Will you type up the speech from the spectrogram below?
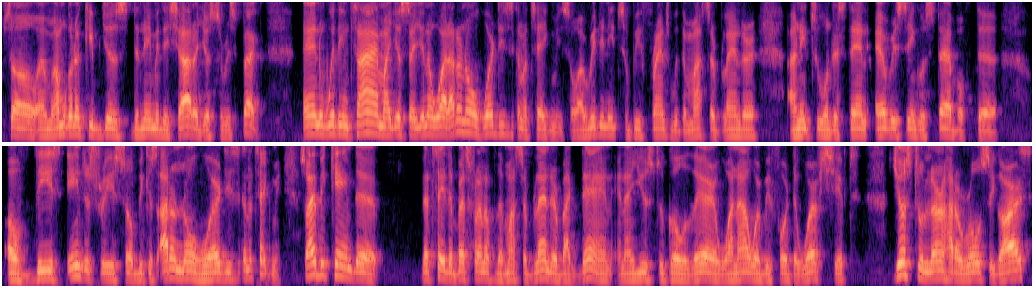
so I'm gonna keep just the name of the shadow just to respect. And within time, I just said, you know what? I don't know where this is going to take me. So I really need to be friends with the master blender. I need to understand every single step of the of this industry. So because I don't know where this is going to take me. So I became the let's say the best friend of the master blender back then. And I used to go there one hour before the work shift just to learn how to roll cigars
